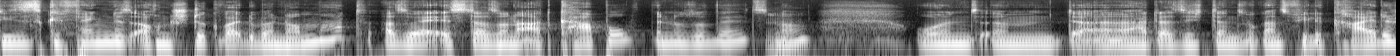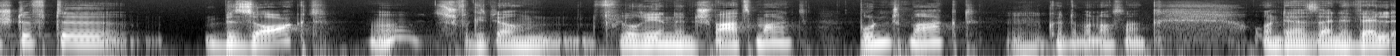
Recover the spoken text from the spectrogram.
dieses Gefängnis auch ein Stück weit übernommen hat. Also er ist da so eine Art Capo, wenn du so willst. Ne? Und ähm, da hat er sich dann so ganz viele Kreidestifte besorgt. Ne? Es gibt ja auch einen florierenden Schwarzmarkt, Buntmarkt, könnte man auch sagen. Und er, seine, Well,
